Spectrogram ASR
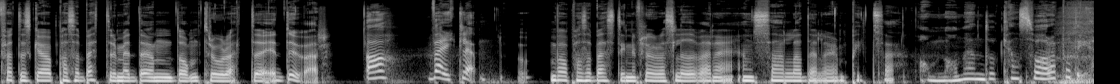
för att det ska passa bättre med den de tror att eh, du är. Ja, verkligen. Vad passar bäst in i Floras liv? Är det en sallad eller en pizza? Om någon ändå kan svara på det.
